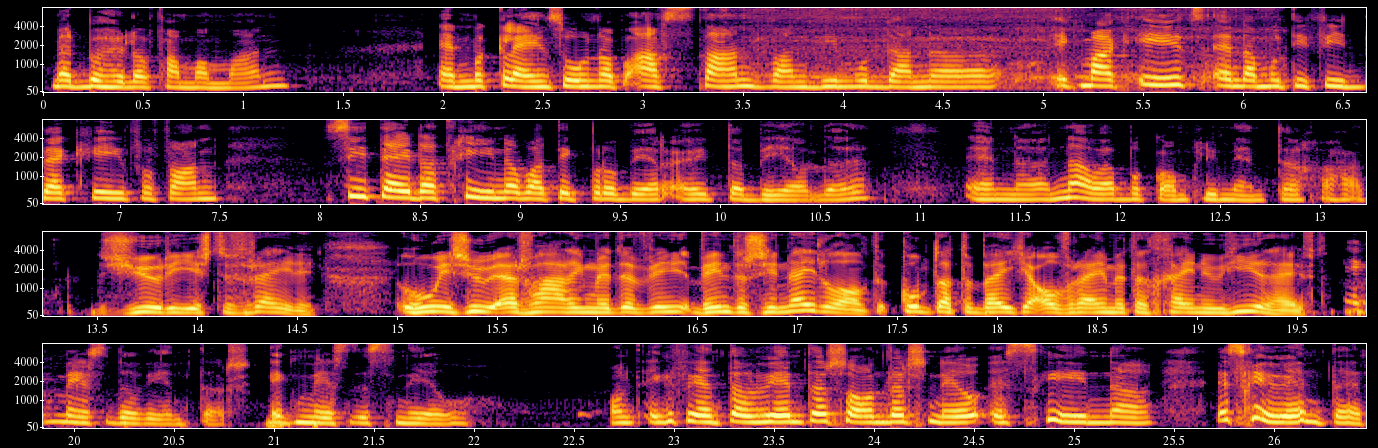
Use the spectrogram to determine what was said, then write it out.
met behulp van mijn man. En mijn kleinzoon op afstand, want die moet dan... Uh, ik maak iets en dan moet hij feedback geven van... Ziet hij datgene wat ik probeer uit te beelden? En uh, nou, we hebben complimenten gehad. De jury is tevreden. Hoe is uw ervaring met de winters in Nederland? Komt dat een beetje overeen met hetgeen u hier heeft? Ik mis de winter. Ik mis de sneeuw. Want ik vind een winter zonder sneeuw is geen, uh, is geen winter.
